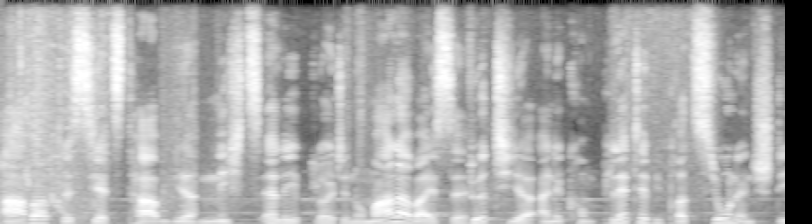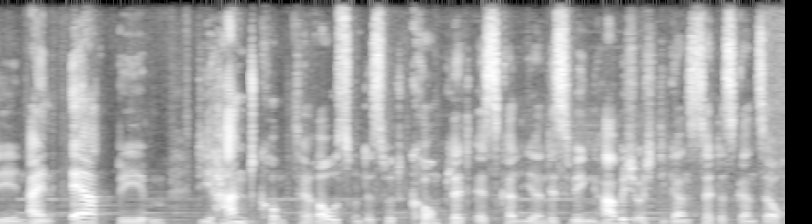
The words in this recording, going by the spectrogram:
aber bis jetzt haben wir nichts erlebt, Leute. Normalerweise wird hier eine komplette Vibration entstehen, ein Erdbeben, die Hand kommt heraus und es wird komplett eskalieren. Deswegen habe ich euch die ganze Zeit das Ganze auch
